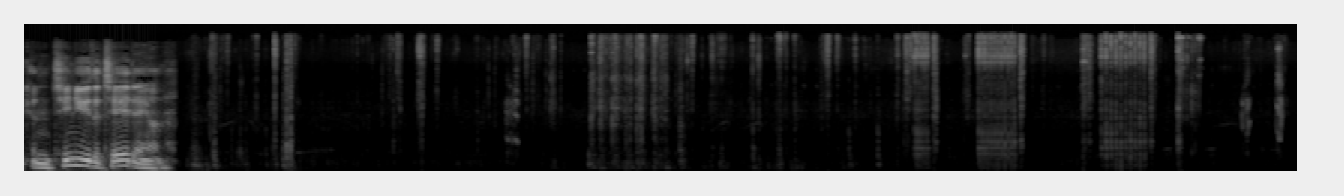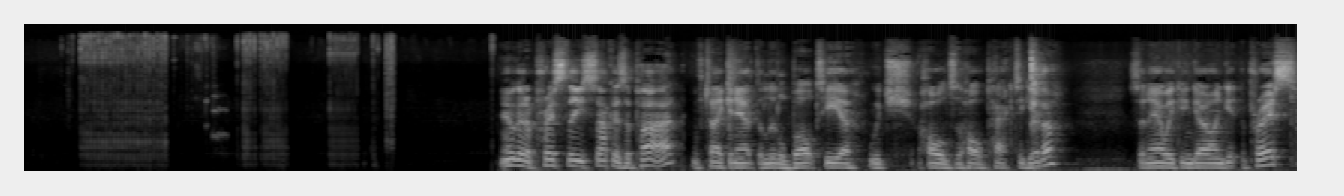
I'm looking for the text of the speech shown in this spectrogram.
continue the teardown. We've got to press these suckers apart. We've taken out the little bolt here which holds the whole pack together. So now we can go and get the press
